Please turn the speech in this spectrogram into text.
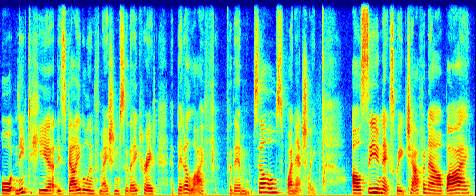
or need to hear this valuable information so they create a better life for themselves financially. I'll see you next week. Ciao for now. Bye.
